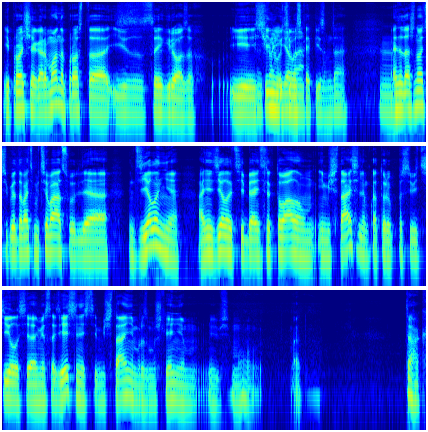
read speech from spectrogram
и прочие гормоны просто из своих грезах. И Ничего сильно уйти в эскапизм, да. Mm. Это должно тебе давать мотивацию для делания, а не делать тебя интеллектуалом и мечтателем, который посвятил себя место деятельности, мечтаниям, размышлениям и всему этому. Так,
